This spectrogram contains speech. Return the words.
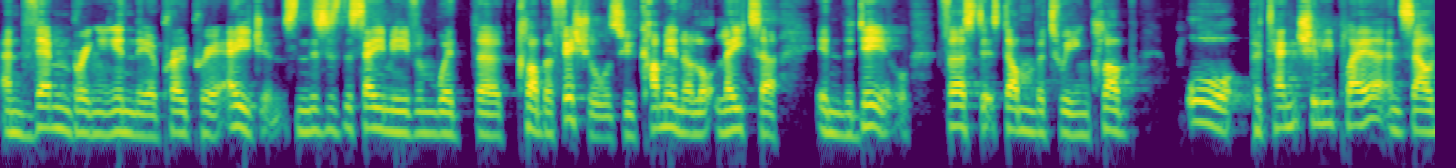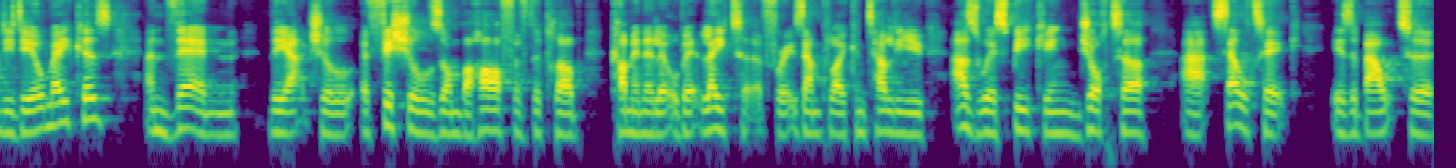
and then bringing in the appropriate agents. And this is the same even with the club officials who come in a lot later in the deal. First, it's done between club or potentially player and Saudi deal makers. And then the actual officials on behalf of the club come in a little bit later. For example, I can tell you as we're speaking, Jota at Celtic is about to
